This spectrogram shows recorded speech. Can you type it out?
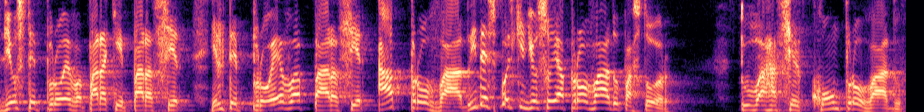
Deus te prova para quê? Para ser, Ele te prova para ser aprovado. E depois que Deus foi aprovado, pastor, tu vas ser comprovado.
